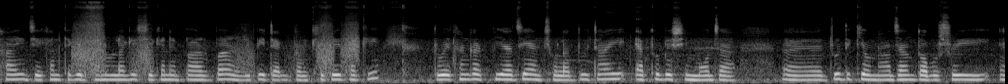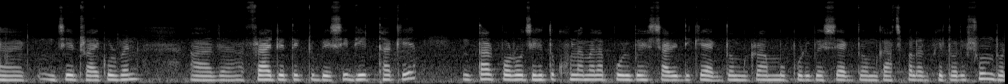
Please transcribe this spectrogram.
খাই, যেখান থেকে ভালো লাগে সেখানে বারবার রিপিট একদম খেতেই থাকি। তো এখানকার পেঁয়াজি অ্যান্ড ছোলা দুইটাই এত বেশি মজা। যদি কেউ না যান তো অবশ্যই যে ট্রাই করবেন। আর ফ্রাইডেতে একটু বেশি ভিড় থাকে। তারপরও যেহেতু খোলামেলা পরিবেশ, চারিদিকে একদম গ্রাম্য পরিবেশে একদম গাছপালার ভেতরে সুন্দর,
